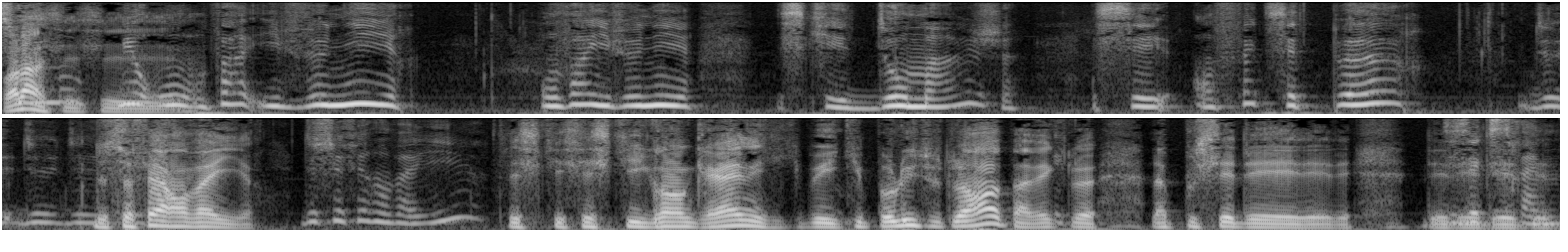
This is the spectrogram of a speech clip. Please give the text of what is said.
Voilà, c'est. Mais on va y venir on va y venir. Ce qui est dommage, c'est en fait cette peur de, de, se faire envahir. De se faire envahir. C'est ce qui, c'est ce qui gangrène et qui, pollue toute l'Europe avec le, la poussée des, des, extrêmes,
